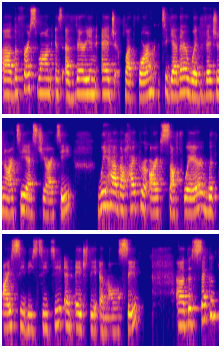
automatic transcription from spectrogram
Uh, the first one is a Varian Edge platform together with Vision RT SGRT. We have a HyperArc software with ICBCT and HDMLC. Uh, the second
